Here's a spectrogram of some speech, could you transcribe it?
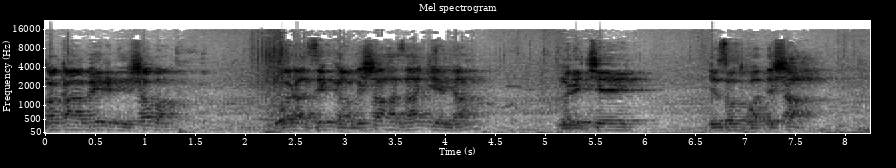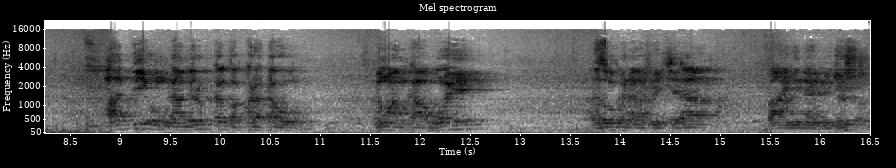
konka aba weraza ekugamba eshaaha zagenda mureke ezo twate eshaaha hati omugambo erikukaga kukurataho nomwamukabwohe azogo najwekera banyina nijoshua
